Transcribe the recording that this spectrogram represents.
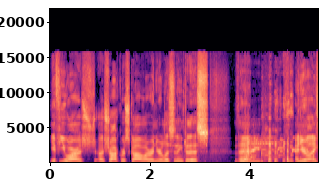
if you are a, sh- a chakra scholar and you're listening to this, then and you're like,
